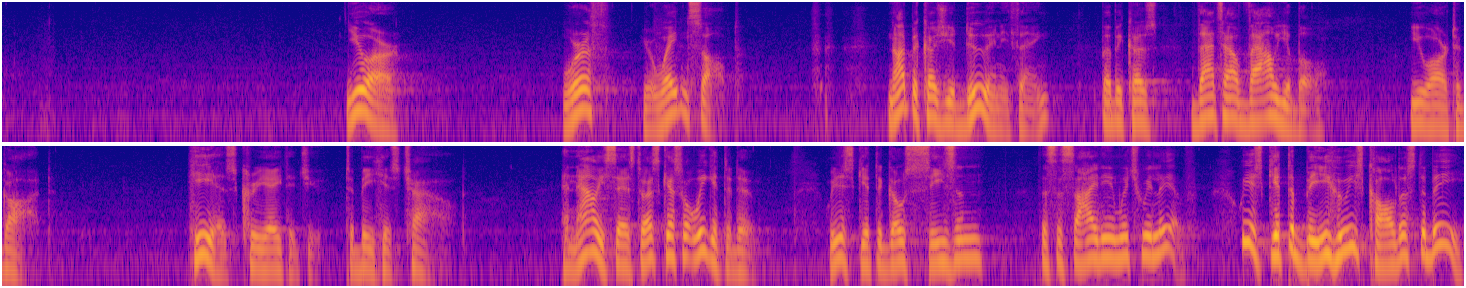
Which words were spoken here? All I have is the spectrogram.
You are worth your weight in salt. Not because you do anything, but because that's how valuable you are to God. He has created you to be His child. And now He says to us, guess what we get to do? We just get to go season the society in which we live. We just get to be who He's called us to be.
